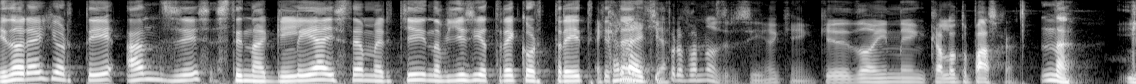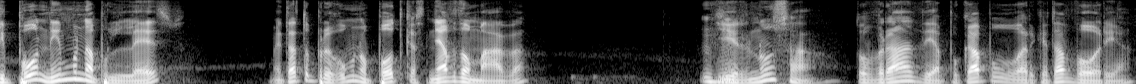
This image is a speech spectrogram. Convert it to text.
Είναι ωραία γιορτή αν ζεις στην Αγγλία ή στην Αμερική να βγεις για trick or treat Ε, και καλά, τέτοια. εκεί προφανώς ρε. εσύ, οκ. Και εδώ είναι καλό το Πάσχα. Ναι. Λοιπόν, ήμουνα που λες, μετά το προηγούμενο podcast, μια εβδομάδα, γυρνούσα το βράδυ από κάπου αρκετά βόρεια.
